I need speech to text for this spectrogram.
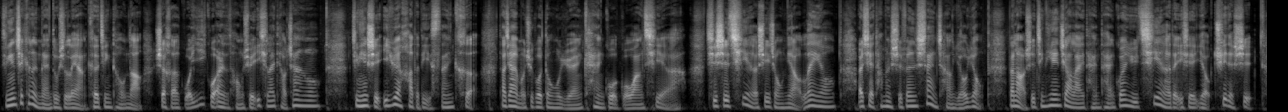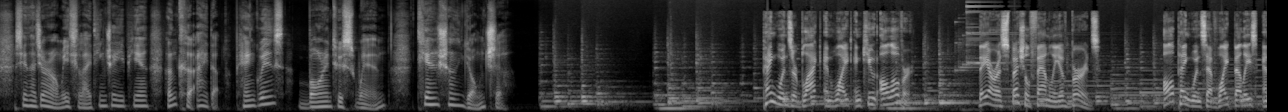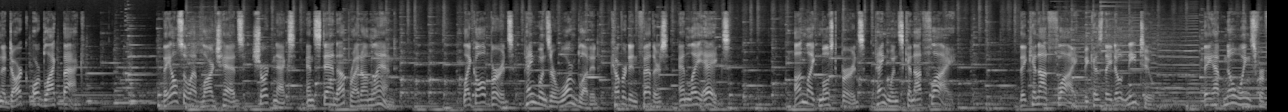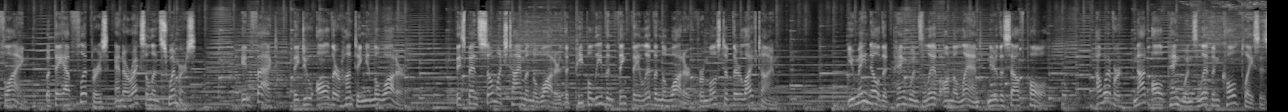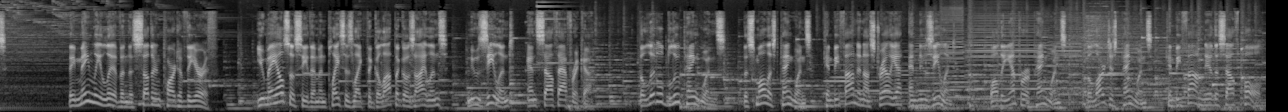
今天这课的难度是两颗金头脑，适合国一、国二的同学一起来挑战哦。今天是一月号的第三课，大家有没有去过动物园看过国王企鹅啊？其实企鹅是一种鸟类哦，而且它们十分擅长游泳。那老师今天就要来谈谈关于企鹅的一些有趣的事。现在就让我们一起来听这一篇很可爱的《Penguins Born to Swim》，天生勇者。Penguins are black and white and cute all over. They are a special family of birds. All penguins have white bellies and a dark or black back. They also have large heads, short necks, and stand upright on land. Like all birds, penguins are warm blooded, covered in feathers, and lay eggs. Unlike most birds, penguins cannot fly. They cannot fly because they don't need to. They have no wings for flying, but they have flippers and are excellent swimmers. In fact, they do all their hunting in the water. They spend so much time in the water that people even think they live in the water for most of their lifetime. You may know that penguins live on the land near the South Pole. However, not all penguins live in cold places. They mainly live in the southern part of the earth. You may also see them in places like the Galapagos Islands, New Zealand, and South Africa. The little blue penguins, the smallest penguins, can be found in Australia and New Zealand, while the emperor penguins, the largest penguins, can be found near the South Pole.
